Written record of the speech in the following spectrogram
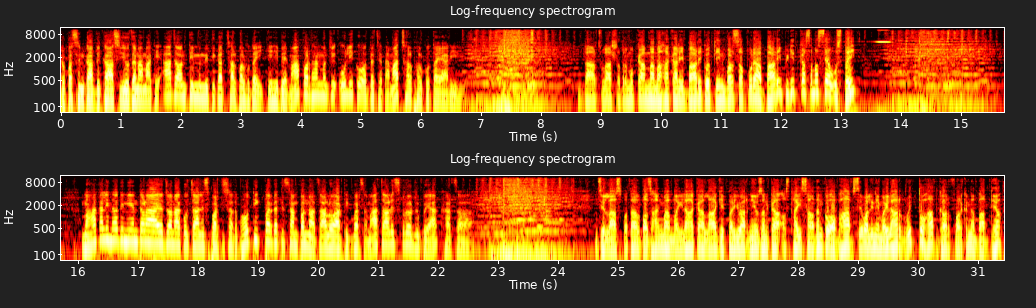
सुदूरपश्चिमका विकास योजनामाथि आज अन्तिम नीतिगत छलफल हुँदै केही बेरमा प्रधानमन्त्री ओलीको अध्यक्षतामा छलफलको तयारी। दार्चुला सदरमुकाममा महाकाली बाढ़ीको तीन वर्ष पूरा बाढ़ी पीड़ितका समस्या उस्तै महाकाली नदी नियन्त्रण आयोजनाको चालिस प्रतिशत भौतिक प्रगति सम्पन्न चालु आर्थिक वर्षमा चालिस करोड़ रूपियाँ खर्च। जिल्ला अस्पताल बझाङमा महिलाका लागि परिवार नियोजनका अस्थायी साधनको अभाव सेवा लिने महिलाहरू रित्तो हात घर फर्कन बाध्य।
